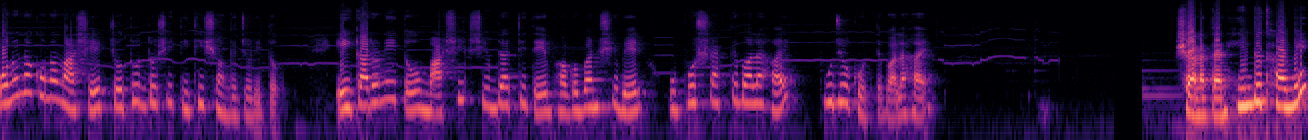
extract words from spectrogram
কোনো না কোনো মাসের চতুর্দশী তিথির সঙ্গে জড়িত। এই কারণেই তো মাসিক শিবরাত্রিতে ভগবান শিবের উপোস রাখতে বলা হয়, পুজো করতে বলা হয়। সনাতন হিন্দু ধর্মের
